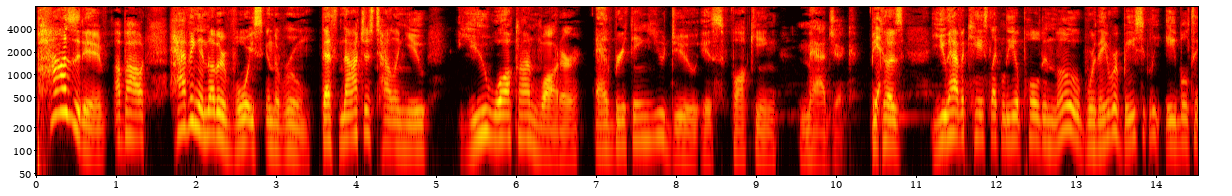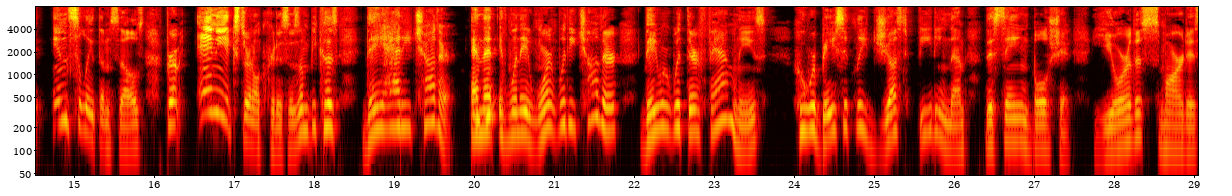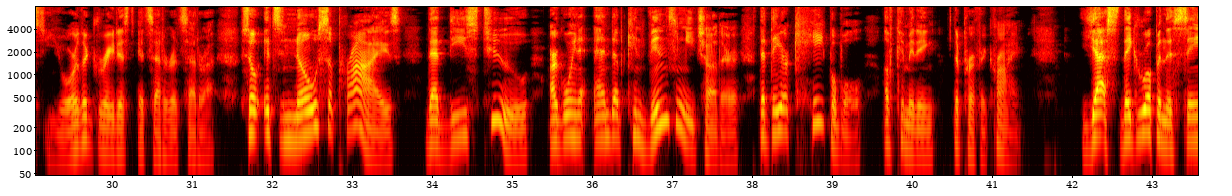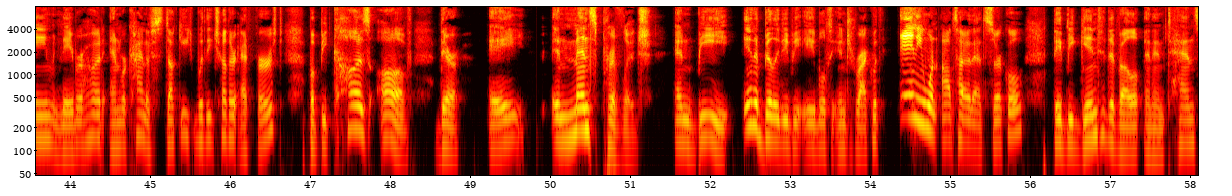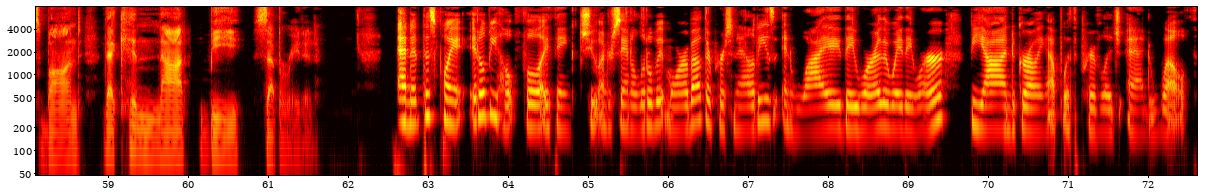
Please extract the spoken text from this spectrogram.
positive about having another voice in the room that's not just telling you you walk on water, everything you do is fucking magic. Because yeah you have a case like Leopold and Loeb where they were basically able to insulate themselves from any external criticism because they had each other. And mm-hmm. then if when they weren't with each other, they were with their families who were basically just feeding them the same bullshit. You're the smartest, you're the greatest, etc., etc. So it's no surprise that these two are going to end up convincing each other that they are capable of committing the perfect crime. Yes, they grew up in the same neighborhood and were kind of stuck with each other at first, but because of their A, immense privilege, and B, inability to be able to interact with anyone outside of that circle, they begin to develop an intense bond that cannot be separated. And at this point, it'll be helpful, I think, to understand a little bit more about their personalities and why they were the way they were beyond growing up with privilege and wealth.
